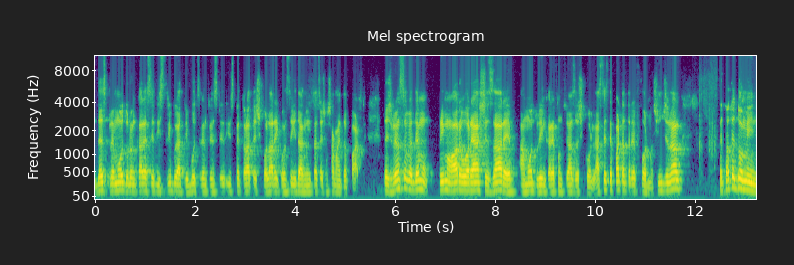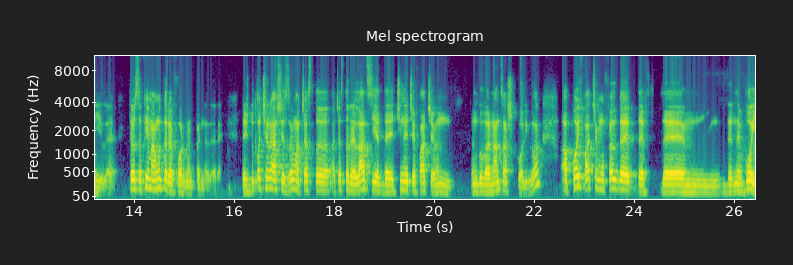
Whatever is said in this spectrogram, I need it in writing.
despre modul în care se distribuie atribuțiile între inspectorate școlare, consilii de administrație și așa mai departe. Deci vrem să vedem prima oară o reașezare a modului în care funcționează școlile. Asta este partea de reformă. Și, în general, pe toate domeniile, trebuie să fie mai multe reforme în PNRR. Deci după ce reașezăm această, această relație de cine ce face în, în guvernanța școlilor, apoi facem un fel de, de de, de nevoi,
